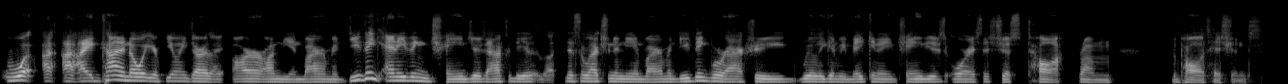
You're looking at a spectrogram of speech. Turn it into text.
what I, I kind of know what your feelings are are on the environment. Do you think anything changes after the this election in the environment? Do you think we're actually really going to be making any changes, or is this just talk from the politicians?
